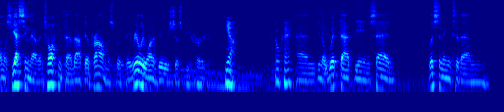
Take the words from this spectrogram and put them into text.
almost yesing them and talking to them about their problems. What they really want to do is just be heard. yeah, okay, And you know, with that being said, listening to them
